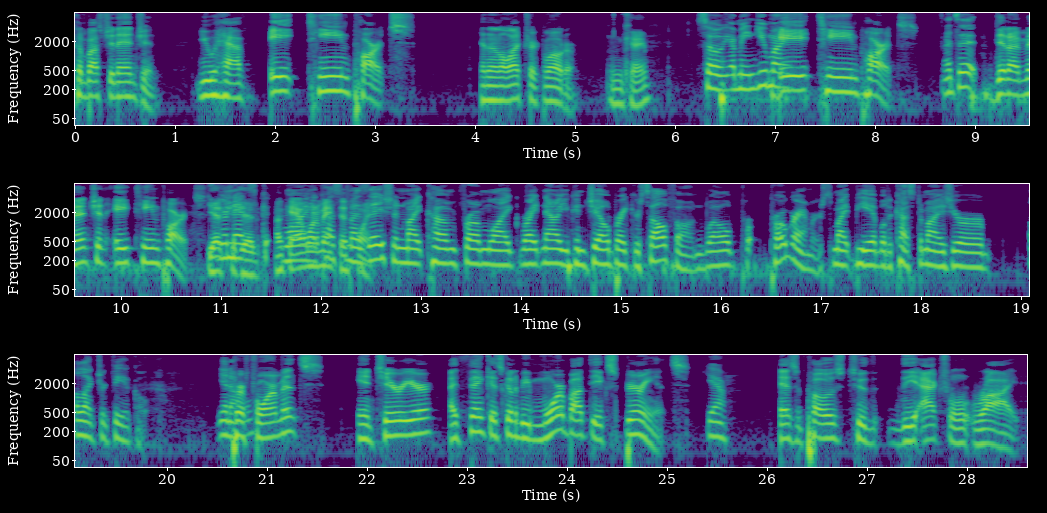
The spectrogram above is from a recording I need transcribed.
combustion engine. You have 18 parts in an electric motor. Okay. So I mean, you might. 18 parts. That's it. Did I mention 18 parts? Yes, Your you next did. Okay, I wanna of make this point. customization might come from like right now you can jailbreak your cell phone. Well, pr- programmers might be able to customize your electric vehicle. You know, Performance, interior. I think it's going to be more about the experience yeah. As opposed to the actual ride.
